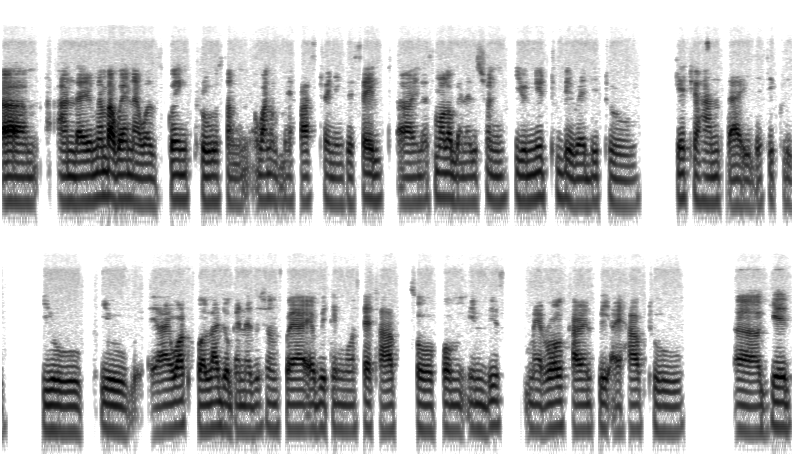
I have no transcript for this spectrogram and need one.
um, and I remember when I was going through some one of my first trainings, they said uh, in a small organization you need to be ready to get your hands dirty. Basically, you you I worked for large organizations where everything was set up. So from in this my role currently, I have to uh, get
